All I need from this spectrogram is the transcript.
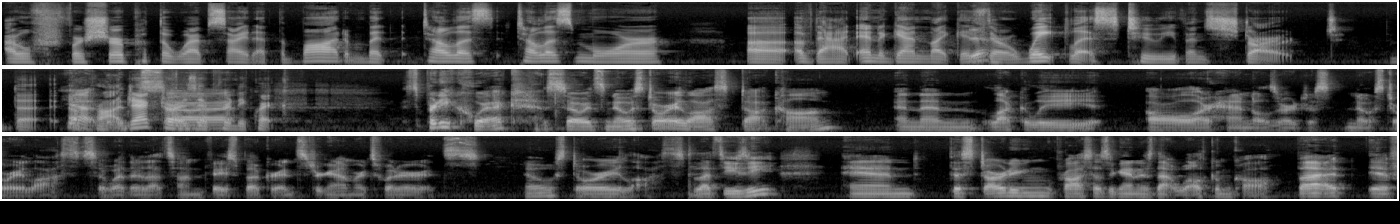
I will for sure put the website at the bottom, but tell us tell us more uh, of that. And again, like, is yeah. there a wait list to even start the yeah, project, or is it uh, pretty quick? It's pretty quick. So it's nostorylost.com, and then luckily all our handles are just no story lost. So whether that's on Facebook or Instagram or Twitter, it's no story lost. So that's easy. And the starting process again is that welcome call. But if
